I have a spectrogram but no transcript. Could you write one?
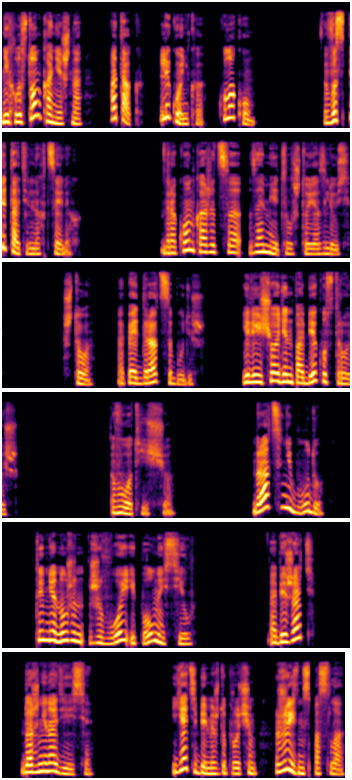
Не хлыстом, конечно, а так, легонько, кулаком. В воспитательных целях. Дракон, кажется, заметил, что я злюсь. Что, опять драться будешь? Или еще один побег устроишь? Вот еще. Драться не буду. Ты мне нужен живой и полный сил. Обижать? Даже не надейся. Я тебе, между прочим, жизнь спасла,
